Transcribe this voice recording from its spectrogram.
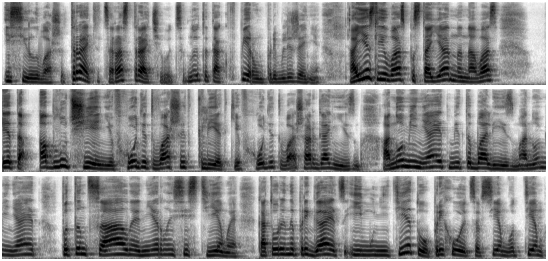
и силы ваши тратятся, растрачиваются. Ну, это так, в первом приближении. А если у вас постоянно на вас это облучение входит в ваши клетки, входит в ваш организм. Оно меняет метаболизм, оно меняет потенциалы нервной системы, который напрягается, и иммунитету приходится всем вот тем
